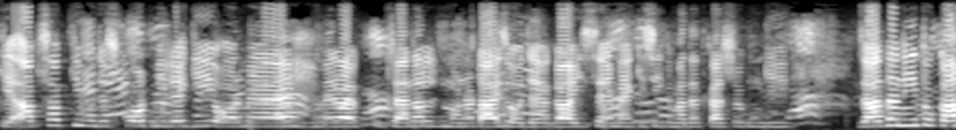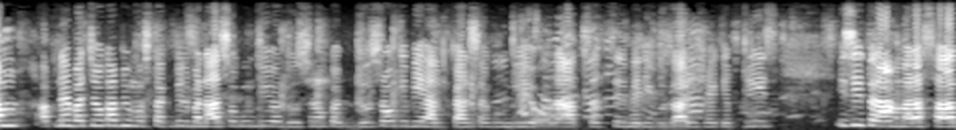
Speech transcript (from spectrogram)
कि आप सबकी मुझे सपोर्ट मिलेगी और मैं, मेरा चैनल मोनोटाइज हो जाएगा। इससे मैं किसी की मदद कर सकूँगी। ज़्यादा नहीं तो कम अपने बच्चों का भी मुस्तबिल बना सकूँगी और दूसरों को, दूसरों की भी हेल्प कर सकूँगी। और आप सबसे मेरी गुजारिश है कि प्लीज़ इसी तरह हमारा साथ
